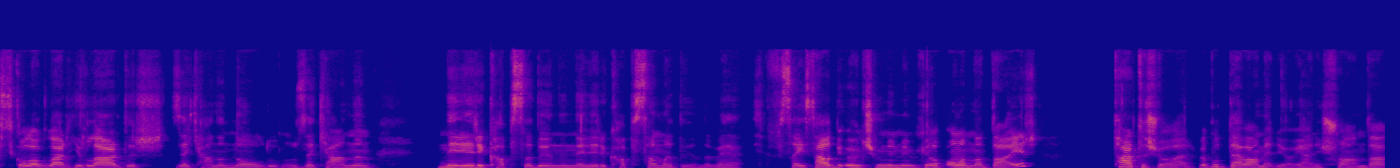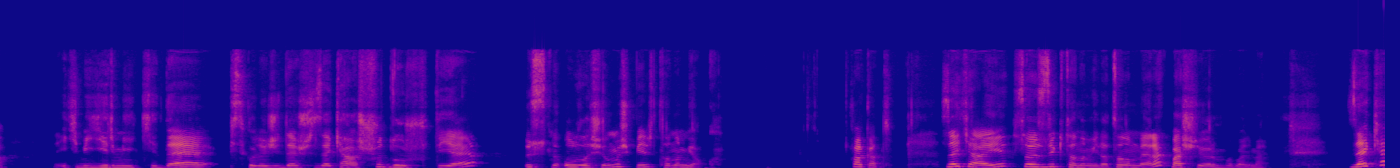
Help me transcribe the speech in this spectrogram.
psikologlar yıllardır zekanın ne olduğunu, zekanın neleri kapsadığını, neleri kapsamadığını ve sayısal bir ölçümünün mümkün olup olmadığına dair tartışıyorlar ve bu devam ediyor. Yani şu anda 2022'de psikolojide şu zeka şudur diye üstüne ulaşılmış bir tanım yok. Fakat zekayı sözlük tanımıyla tanımlayarak başlıyorum bu bölüme. Zeka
